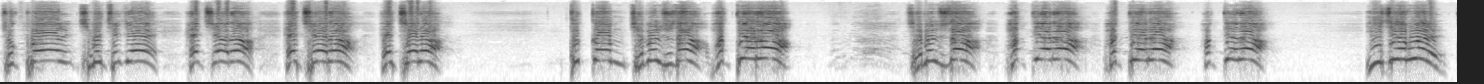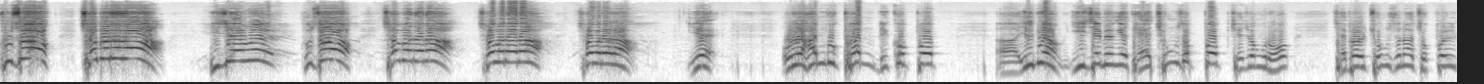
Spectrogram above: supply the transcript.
족벌 지배체제 해체하라! 해체하라! 해체하라! 특검 재벌 수사 확대하라! 재벌 수사 확대하라! 확대하라! 확대하라! 이재용을 구속 처벌하라! 이재용을 구속 처벌하라! 처벌하라! 처벌하라! 예. 오늘 한국판 리코법 어, 일명 이재명의 대총서법 제정으로 재벌 총수나 족벌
